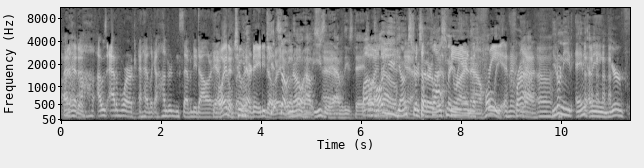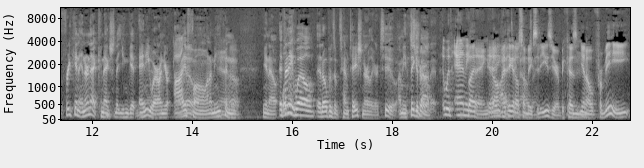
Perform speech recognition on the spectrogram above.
I had a- uh, I was out of work and had like a hundred and seventy dollar. Oh, I had a $280 Kids don't AOL know how once. easy they have these days. Well, All you youngsters With the that are listening right now, holy internet- crap! yeah. You don't need any. I mean, your freaking internet connection that you can get anywhere on your iPhone. I mean, you can, I know. You know, if Well, any. Well, it opens up temptation earlier too. I mean, think about it. with But anything. you know, any I think it also makes it easier because you mm. know, for me,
